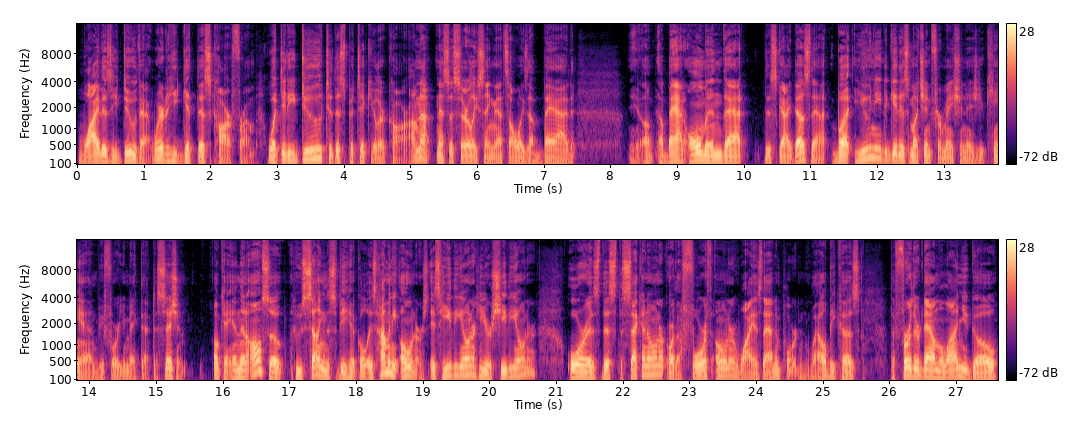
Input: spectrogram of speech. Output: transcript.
why does he do that? Where did he get this car from? What did he do to this particular car? I'm not necessarily saying that's always a bad, you know, a, a bad omen that this guy does that, but you need to get as much information as you can before you make that decision. Okay, and then also who's selling this vehicle is how many owners? Is he the owner, he or she the owner? Or is this the second owner or the fourth owner? Why is that important? Well, because the further down the line you go,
